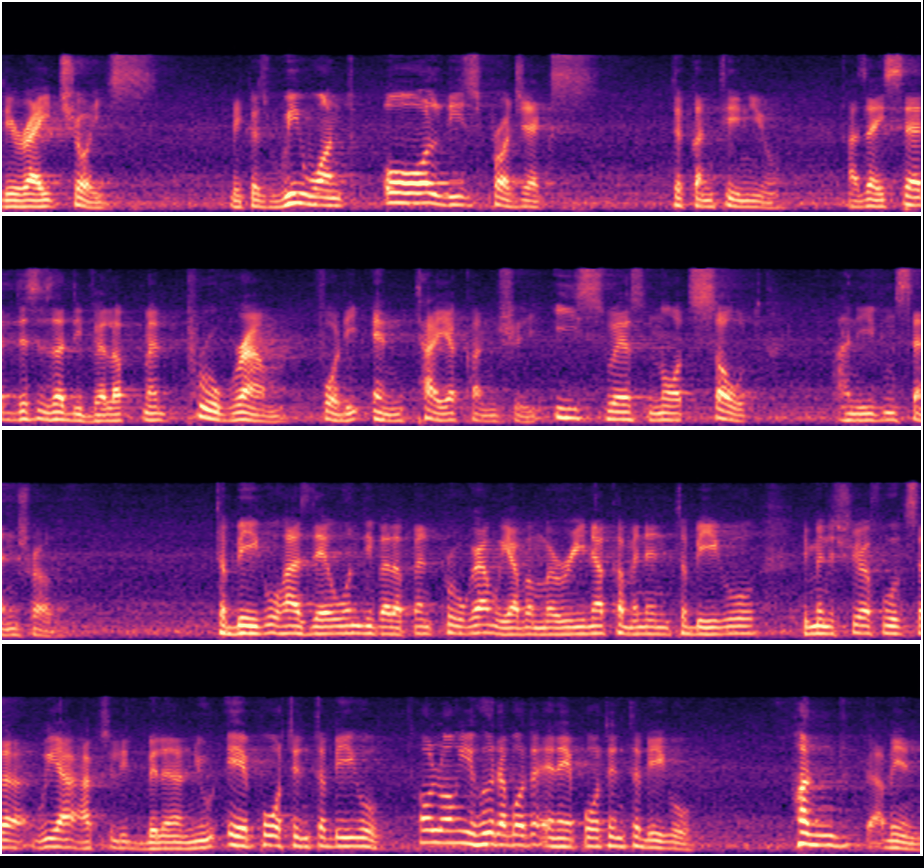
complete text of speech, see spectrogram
the right choice, because we want all these projects to continue. As I said, this is a development program for the entire country east, west, north, south, and even central. Tobago has their own development program. We have a marina coming in Tobago. The Ministry of Works, uh, we are actually building a new airport in Tobago. How long you heard about an airport in Tobago? Hundred, I mean,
